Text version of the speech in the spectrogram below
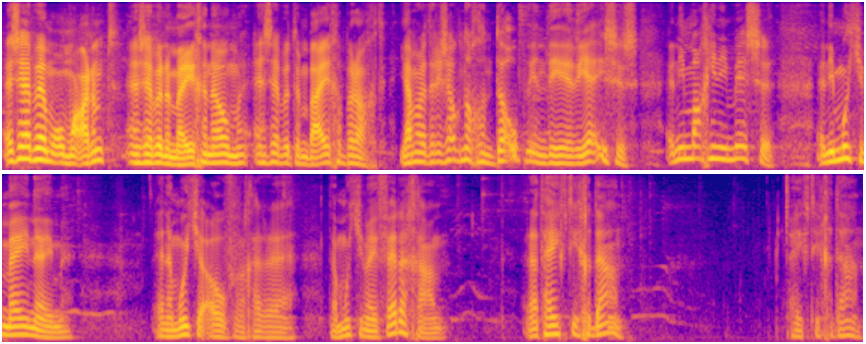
En ze hebben hem omarmd en ze hebben hem meegenomen en ze hebben het hem bijgebracht. Ja, maar er is ook nog een doop in de Heer Jezus. En die mag je niet missen. En die moet je meenemen. En dan moet je over, uh, dan moet je mee verder gaan. En dat heeft hij gedaan. Heeft hij gedaan.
